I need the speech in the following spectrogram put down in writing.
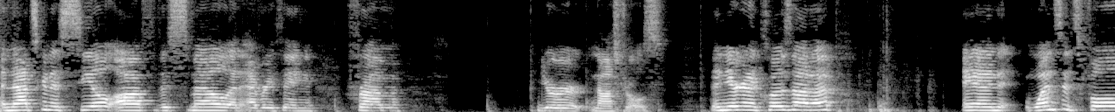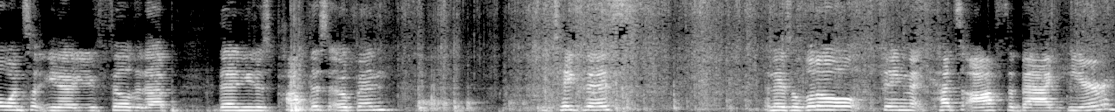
and that's gonna seal off the smell and everything from your nostrils. Then you're gonna close that up, and once it's full, once you know you've filled it up, then you just pop this open. You take this, and there's a little thing that cuts off the bag here.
